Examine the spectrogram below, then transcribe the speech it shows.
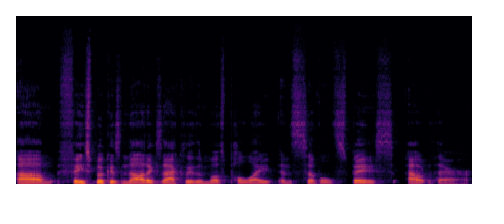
Um, Facebook is not exactly the most polite and civil space out there.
